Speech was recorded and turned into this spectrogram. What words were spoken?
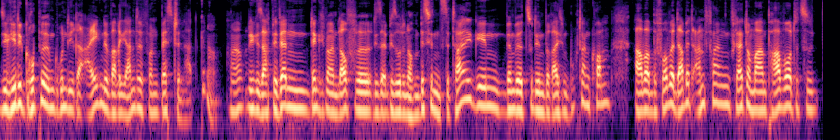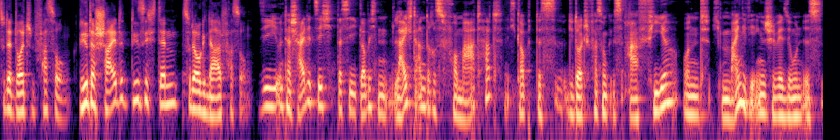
jede Gruppe im Grunde ihre eigene Variante von Bestien hat. Genau. Ja, wie gesagt, wir werden, denke ich mal, im Laufe dieser Episode noch ein bisschen ins Detail gehen, wenn wir zu den Bereichen Buch dann kommen. Aber bevor wir damit anfangen, vielleicht noch mal ein paar Worte zu, zu der deutschen Fassung. Wie unterscheidet die sich denn zu der Originalfassung? Sie unterscheidet sich, dass sie, glaube ich, ein leicht anderes Format hat. Ich glaube, dass die deutsche Fassung ist A4 und ich meine, die englische Version ist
